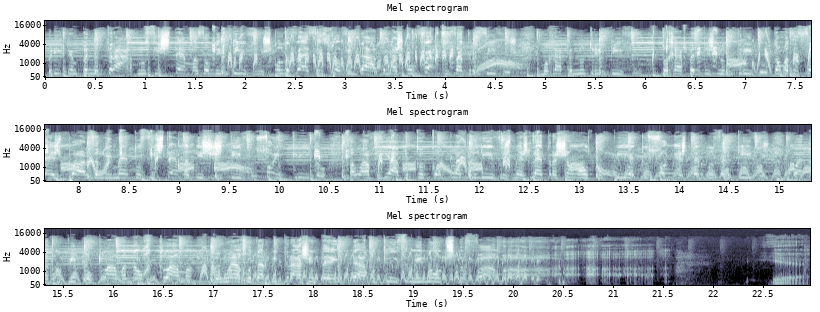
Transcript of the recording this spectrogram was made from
perito em penetrar nos sistemas auditivos, com leveza e suavidade, mas com versos agressivos. Meu rap é nutritivo, teu rap é desnutrido, toma de 6 bars, alimenta o sistema digestivo. Sou incrível, palavreado que completa livros, minhas letras são a utopia que sonhas ter nos arquivos. Poeta que o clama, não reclama, foi um erro de arbitragem terem dado 15 minutos de fama. Yeah.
